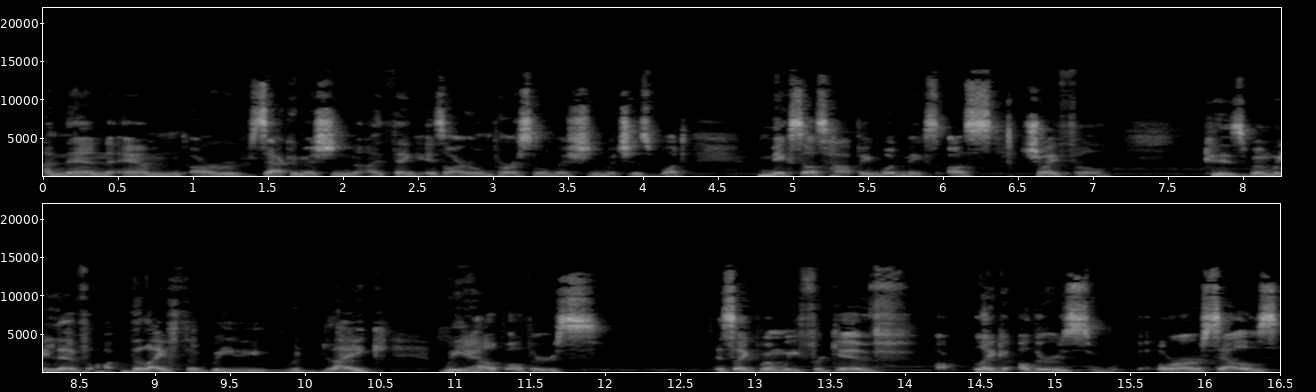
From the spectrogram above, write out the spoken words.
And then um, our second mission, I think, is our own personal mission, which is what makes us happy, what makes us joyful. Because when we live the life that we would like, we help others. It's like when we forgive, like others or ourselves.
